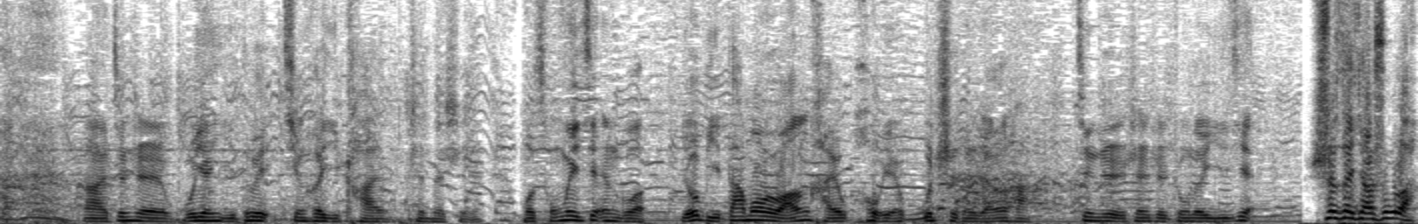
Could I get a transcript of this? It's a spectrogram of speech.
啊，真是无言以对，情何以堪！真的是，我从未见过有比大魔王还厚颜无耻的人哈。今日真是终得一见，实在家输了。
